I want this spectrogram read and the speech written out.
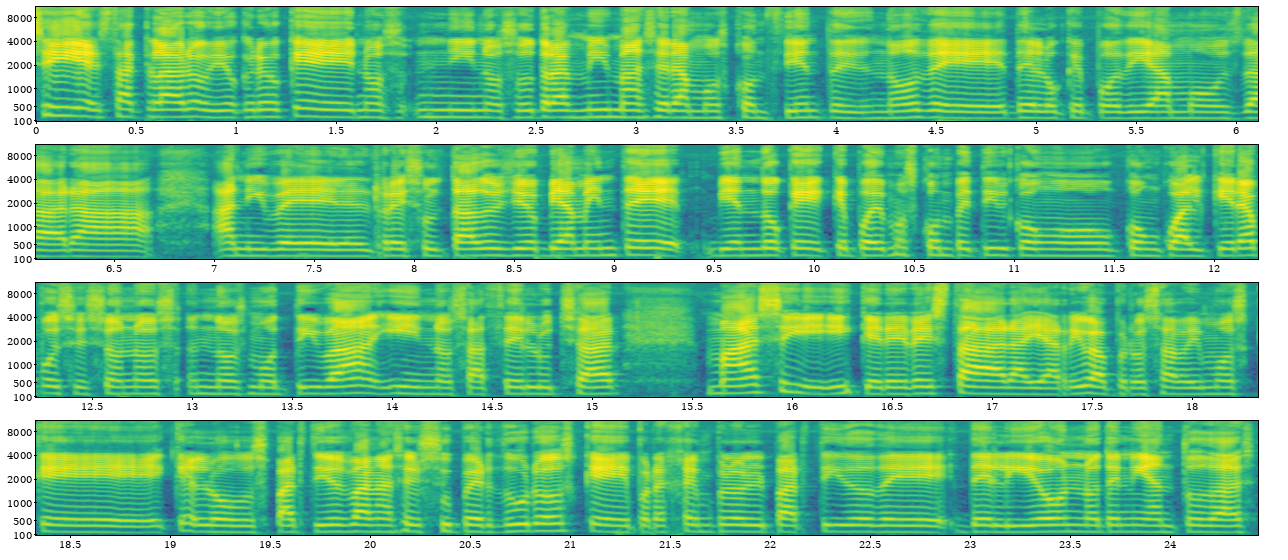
Sí, está claro. Yo creo que nos, ni nosotras mismas éramos conscientes ¿no? de, de lo que podíamos dar a, a, nivel resultados y obviamente viendo que, que podemos competir con, con, cualquiera, pues eso nos, nos motiva y nos hace luchar más y, y querer estar ahí arriba. Pero sabemos que, que los partidos van a ser súper duros, que por ejemplo el partido de, de Lyon no tenían todas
